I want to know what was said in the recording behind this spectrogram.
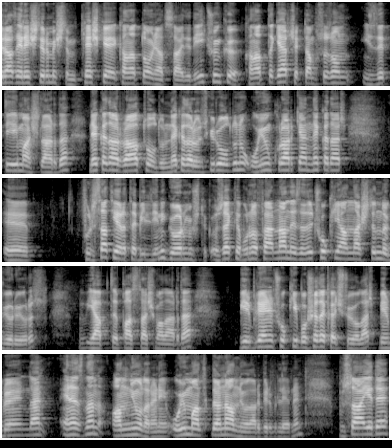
biraz eleştirmiştim. Keşke kanatta oynatsaydı diye. Çünkü kanatta gerçekten bu sezon izlettiği maçlarda ne kadar rahat olduğunu, ne kadar özgür olduğunu, oyun kurarken ne kadar e, fırsat yaratabildiğini görmüştük. Özellikle Bruno Fernandes'le de çok iyi anlaştığını da görüyoruz yaptığı paslaşmalarda. Birbirlerini çok iyi boşa da kaçırıyorlar. Birbirlerinden en azından anlıyorlar. Hani oyun mantıklarını anlıyorlar birbirlerinin. Bu sayede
